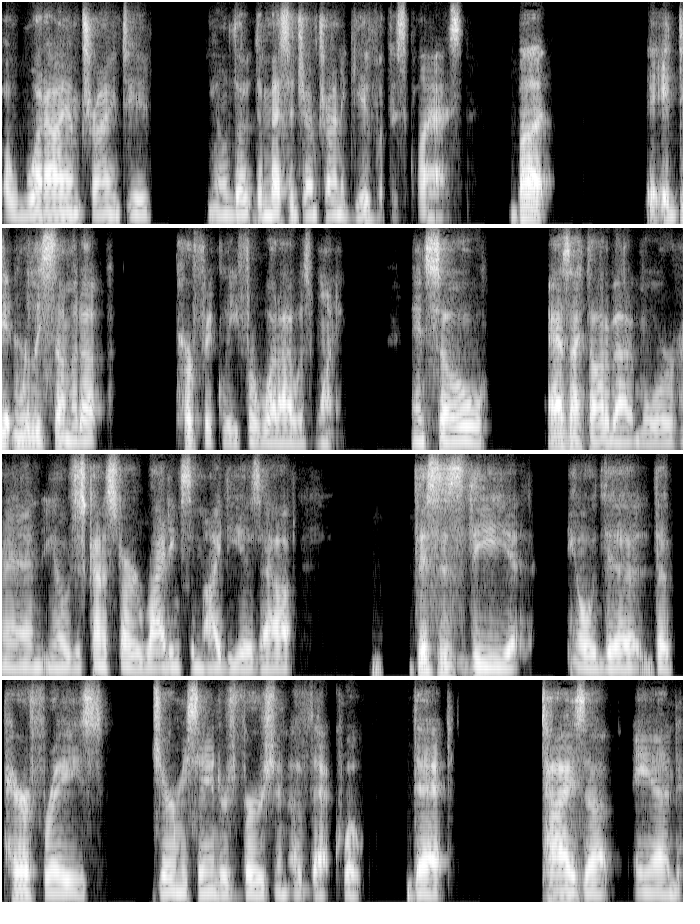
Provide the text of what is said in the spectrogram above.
of what I am trying to, you know, the, the message I'm trying to give with this class but it, it didn't really sum it up perfectly for what I was wanting. And so as I thought about it more and, you know, just kind of started writing some ideas out, this is the, you know, the, the paraphrased Jeremy Sanders version of that quote that ties up and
